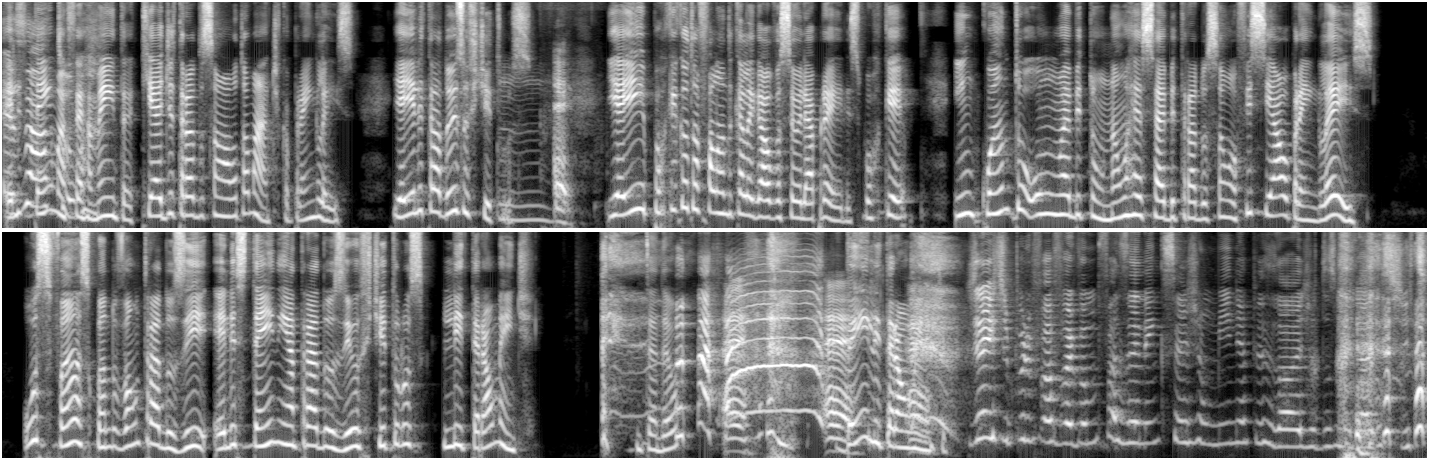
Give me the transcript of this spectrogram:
Ele Exato. tem uma ferramenta que é de tradução automática pra inglês. E aí ele traduz os títulos. hum. É. E aí, por que, que eu tô falando que é legal você olhar pra eles? Porque enquanto um webtoon não recebe tradução oficial pra inglês, os fãs, quando vão traduzir, eles tendem a traduzir os títulos literalmente. Entendeu? É. É. Bem literalmente. Gente, por favor, vamos fazer nem que seja um mini episódio dos melhores títulos.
